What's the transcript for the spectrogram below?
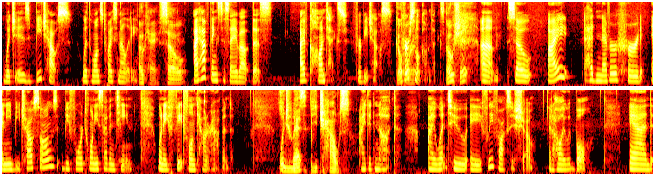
which is Beach House with Once Twice Melody. Okay, so I have things to say about this. I have context for Beach House. Go for it. Personal context. oh shit. Um, so I had never heard any Beach House songs before 2017 when a fateful encounter happened. Which you was met Beach House. I did not. I went to a Fleet Foxes show at Hollywood Bowl. And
